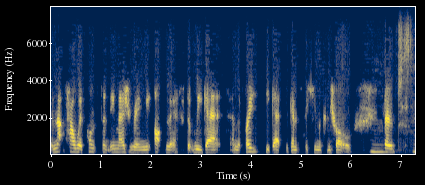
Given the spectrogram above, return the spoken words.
and that's how we're constantly measuring the uplift that we get and that Phrasee gets against the human control. Mm, so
